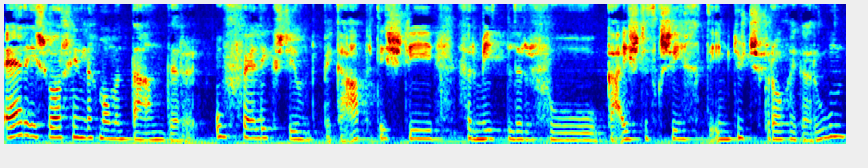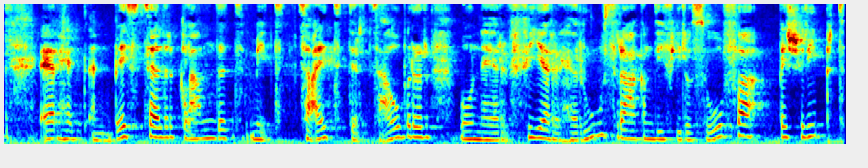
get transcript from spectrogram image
Er ist wahrscheinlich momentan der auffälligste und begabteste Vermittler von Geistesgeschichte im deutschsprachigen Raum. Er hat einen Bestseller gelandet mit Zeit der Zauberer, wo er vier herausragende Philosophen beschreibt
